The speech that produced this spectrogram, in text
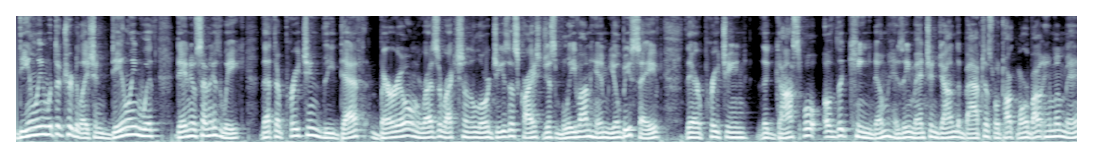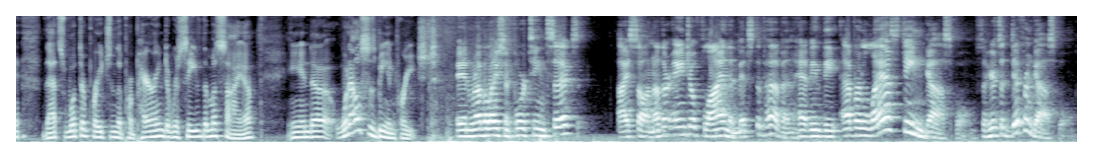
dealing with the tribulation, dealing with Daniel's 70th week, that they're preaching the death, burial, and resurrection of the Lord Jesus Christ. Just believe on him, you'll be saved. They're preaching the gospel of the kingdom. As he mentioned, John the Baptist, we'll talk more about him in a minute. That's what they're preaching, the preparing to receive the Messiah. And uh, what else is being preached? In Revelation 14 6, I saw another angel fly in the midst of heaven, having the everlasting gospel. So here's a different gospel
